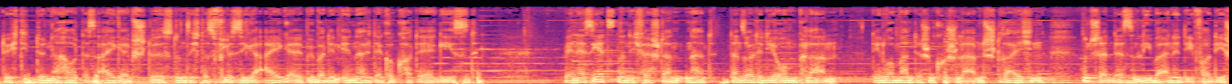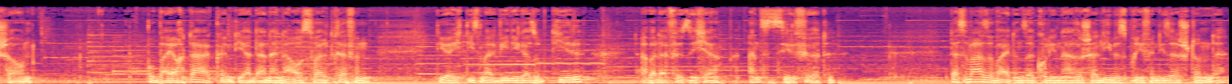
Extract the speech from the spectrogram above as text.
durch die dünne Haut des Eigelbs stößt und sich das flüssige Eigelb über den Inhalt der Kokotte ergießt. Wenn er es jetzt noch nicht verstanden hat, dann solltet ihr umplanen, den romantischen Kuschelabend streichen und stattdessen lieber eine DVD schauen. Wobei auch da könnt ihr dann eine Auswahl treffen, die euch diesmal weniger subtil, aber dafür sicher ans Ziel führt. Das war soweit unser kulinarischer Liebesbrief in dieser Stunde.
